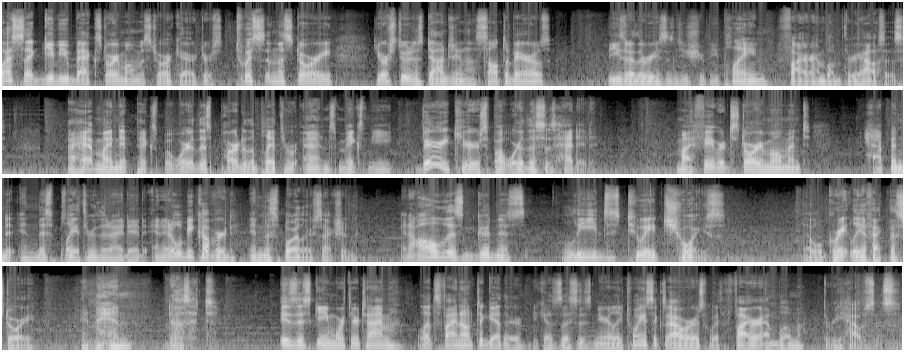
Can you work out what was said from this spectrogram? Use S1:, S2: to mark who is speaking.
S1: quests that give you backstory moments to our characters, twists in the story, your students dodging an assault of arrows. These are the reasons you should be playing Fire Emblem Three Houses. I have my nitpicks, but where this part of the playthrough ends makes me very curious about where this is headed. My favorite story moment happened in this playthrough that I did, and it will be covered in the spoiler section. And all this goodness leads to a choice that will greatly affect the story. And man, does it. Is this game worth your time? Let's find out together because this is nearly 26 hours with Fire Emblem Three Houses.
